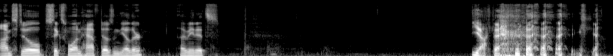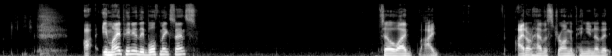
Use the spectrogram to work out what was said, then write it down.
I'm still six one, half dozen the other. I mean, it's yeah, that, yeah uh, in my opinion, they both make sense. So I I I don't have a strong opinion of it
